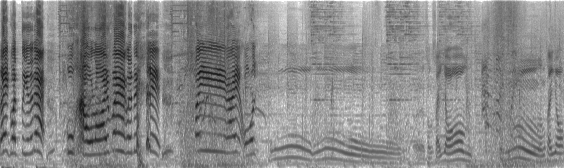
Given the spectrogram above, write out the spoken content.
เฮ้ยกวนตีนแล้วเนี่ยกูเข่าลอยมากเลยดิตีไงโอ้ยโอ้สงสัยยอมสงสัยยอม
